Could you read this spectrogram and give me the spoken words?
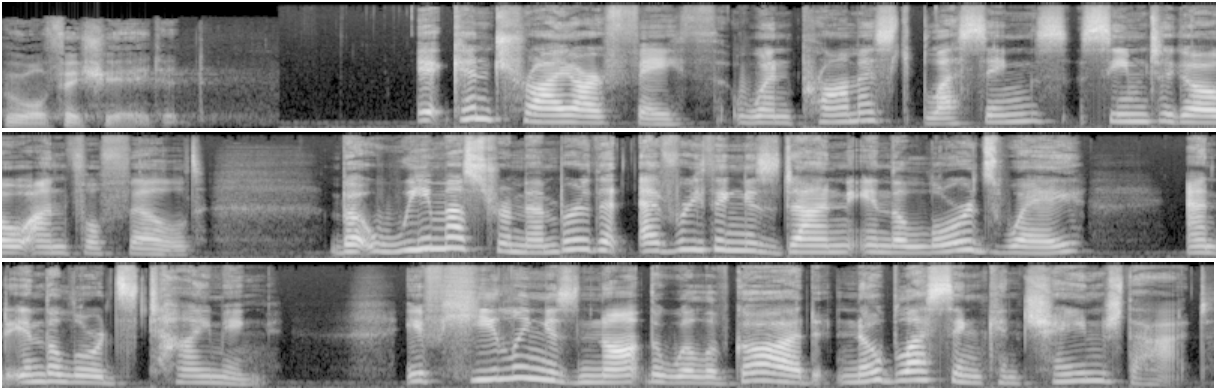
who officiated. It can try our faith when promised blessings seem to go unfulfilled, but we must remember that everything is done in the Lord's way and in the Lord's timing. If healing is not the will of God, no blessing can change that.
